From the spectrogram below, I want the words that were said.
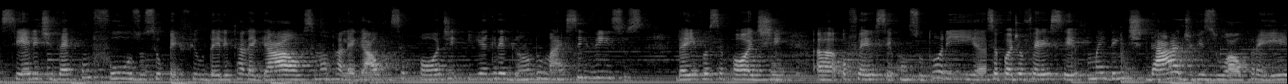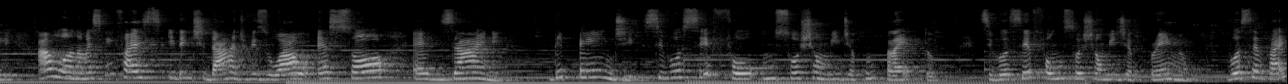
se ele tiver confuso, se o perfil dele tá legal, se não tá legal, você pode ir agregando mais serviços. Daí você pode uh, oferecer consultoria, você pode oferecer uma identidade visual para ele. Ah, Luana, mas quem faz identidade visual é só é, design. Depende. Se você for um social media completo, se você for um social media premium, você vai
